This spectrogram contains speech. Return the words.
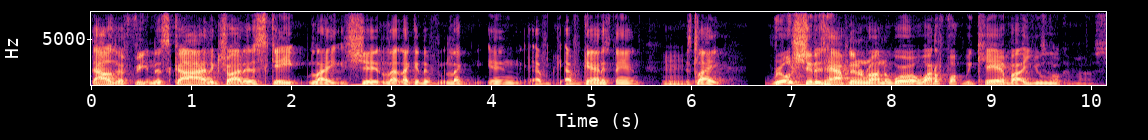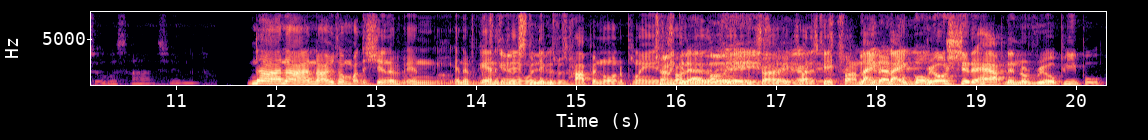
20,000 feet in the sky to try to escape like shit, like, like in, the, like in Af- Afghanistan. Mm. It's like real shit is happening around the world. Why the fuck we care about you? Talking about suicide shit? Nah, nah, nah. You talking about the shit in in, in Afghanistan, when niggas was hopping on the planes Trying to get out of yeah, there. yeah, trying, trying to escape. trying to like, get out like the real shit is happening to real people.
